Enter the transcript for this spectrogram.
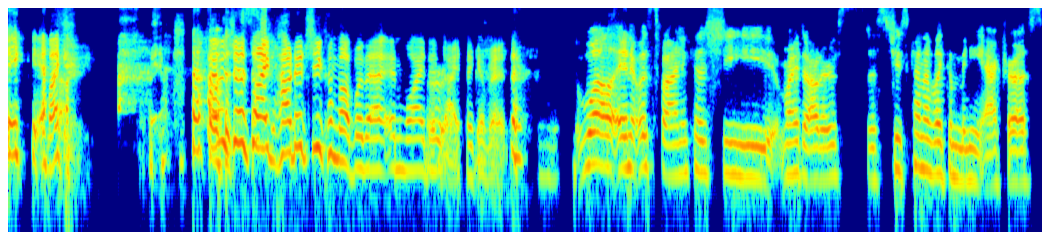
yeah. Like I was just like, how did she come up with that and why didn't I think of it? Well, and it was fun because she, my daughter's just, she's kind of like a mini actress.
